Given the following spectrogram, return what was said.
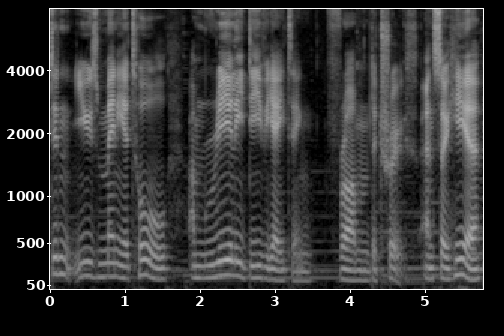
didn't use many at all, I'm really deviating from the truth. And so here,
